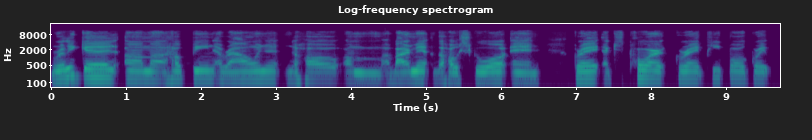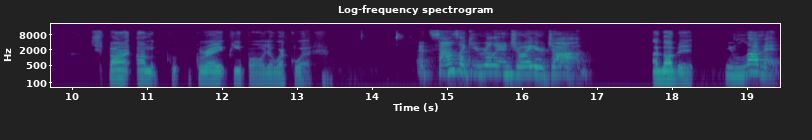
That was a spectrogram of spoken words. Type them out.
really good um, uh, helping around the whole um, environment, the whole school, and great export, great people, great spot um great people to work with. It sounds like you really enjoy your job. I love it. You love it.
